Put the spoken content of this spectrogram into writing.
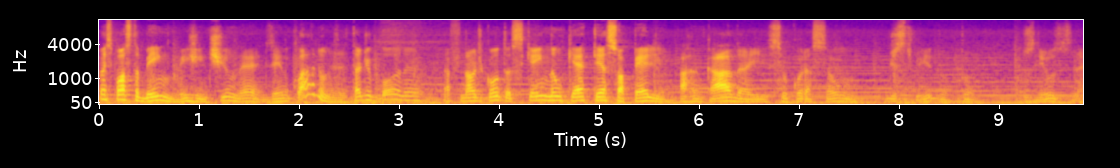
resposta bem, bem gentil, né? Dizendo, claro, mas tá de boa, né? Afinal de contas, quem não quer ter a sua pele arrancada e seu coração destruído pelos deuses, né?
